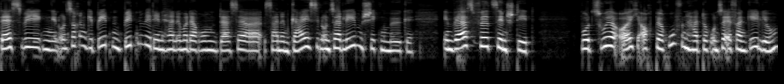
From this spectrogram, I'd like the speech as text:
Deswegen in unseren Gebeten bitten wir den Herrn immer darum, dass er seinen Geist in unser Leben schicken möge. Im Vers 14 steht, wozu er euch auch berufen hat durch unser Evangelium,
